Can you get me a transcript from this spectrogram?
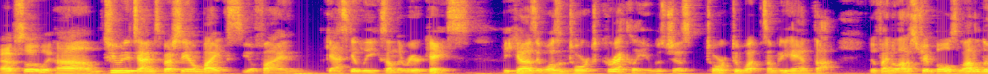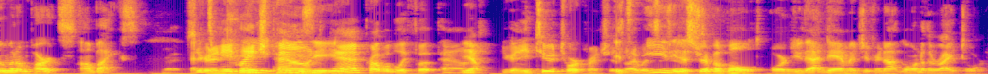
Absolutely. Um, too many times, especially on bikes, you'll find gasket leaks on the rear case because it wasn't torqued correctly. It was just torqued to what somebody hand thought. You'll find a lot of strip bolts, a lot of aluminum parts on bikes. Right. So And you're going to need inch pound easy. and probably foot pound. Yep. You're going to need two torque wrenches. It's I would easy to strip a bolt or do that damage if you're not going to the right torque.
